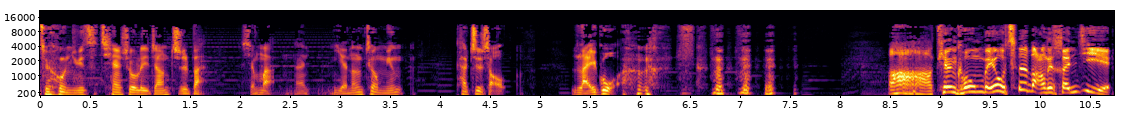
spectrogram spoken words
最后，女子签收了一张纸板，行吧，那也能证明，她至少来过。啊，天空没有翅膀的痕迹，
